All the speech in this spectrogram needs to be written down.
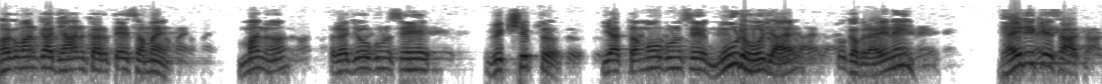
भगवान का ध्यान करते समय मन रजोगुण से विक्षिप्त या तमोगुण से मूड हो जाए तो घबराए नहीं। धैर्य के साथ,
